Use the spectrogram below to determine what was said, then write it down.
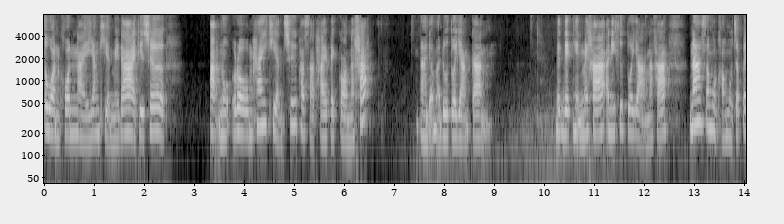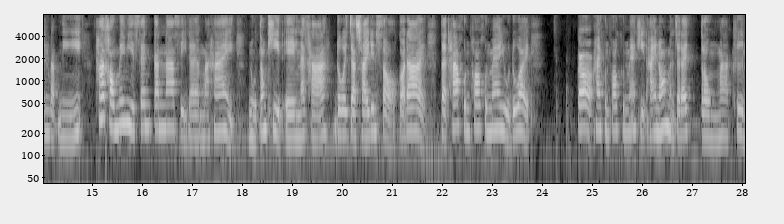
ส่วนคนไหนยังเขียนไม่ได้ทีเชอร์อนุโลมให้เขียนชื่อภาษาไทยไปก่อนนะคะ เดี๋ยวมาดูตัวอย่างกัน เด็กๆเห็นไหมคะ อันนี้คือตัวอย่างนะคะ หน้าสมุดของหนูจะเป็นแบบนี้ ถ้าเขาไม่มีเส้นกั้นหน้าสีแดงมาให้ หนูต้องขีดเองนะคะ โดยจะใช้ดินสอก็ได้ แต่ถ้าคุณพ่อคุณแม่อยู่ด้วย ก็ให้คุณพ่อคุณแม่ขีดให้เนาะมันจะได้ตรงมากขึ้น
